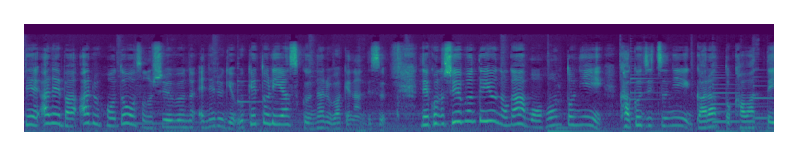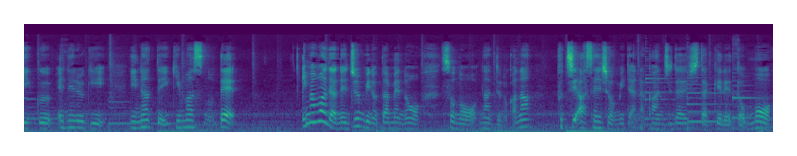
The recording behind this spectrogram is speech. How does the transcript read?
であればあるほどその秋分のエネルギーを受け取りやすくなるわけなんです。でこの秋分っていうのがもう本当に確実にガラッと変わっていくエネルギーになっていきますので今まではね準備のためのその何て言うのかなプチアセンションみたいな感じでしたけれども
